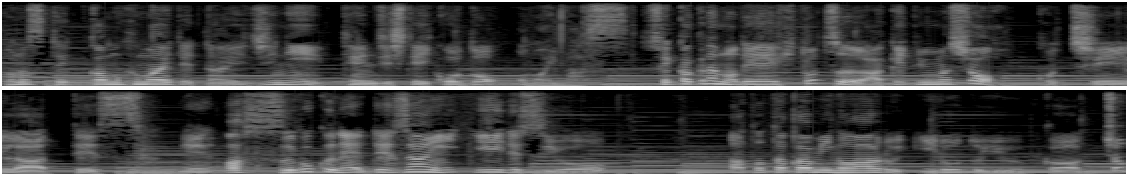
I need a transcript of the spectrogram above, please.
このステッカーも踏まえて大事に展示していこうと思います。せっかくなので一つ開けてみましょう。こちらですね。あ、すごくね、デザインいいですよ。温かみがある色というか、ちょっ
